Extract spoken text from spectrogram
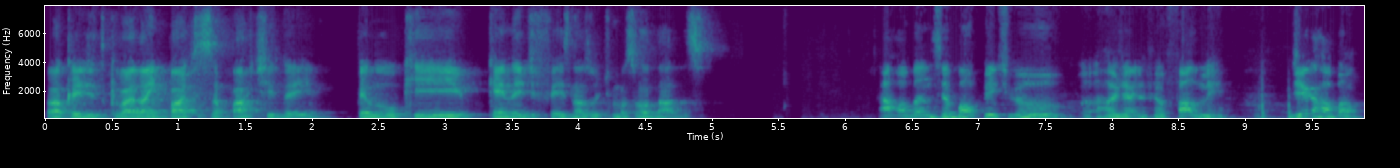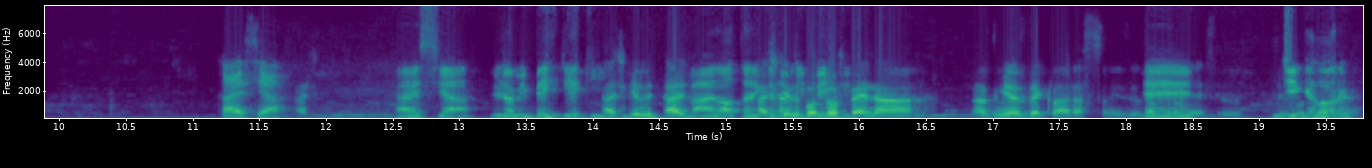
Eu acredito que vai dar empate essa partida aí, pelo que Kennedy fez nas últimas rodadas. Tá roubando seu palpite, viu, Rogério? Eu falo mesmo. Diga, Robão. KSA. ASA. Eu já me perdi aqui. Acho que ele, Vai acho, anotando acho que que eu já ele botou perdi. fé na, nas minhas declarações. É, prometo, eu- eu Diga, Laura.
